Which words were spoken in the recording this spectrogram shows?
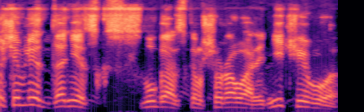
8 лет Донецк с Луганском шуровали, ничего.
